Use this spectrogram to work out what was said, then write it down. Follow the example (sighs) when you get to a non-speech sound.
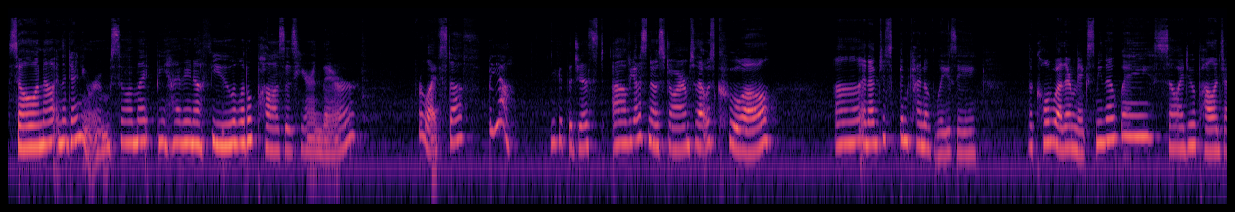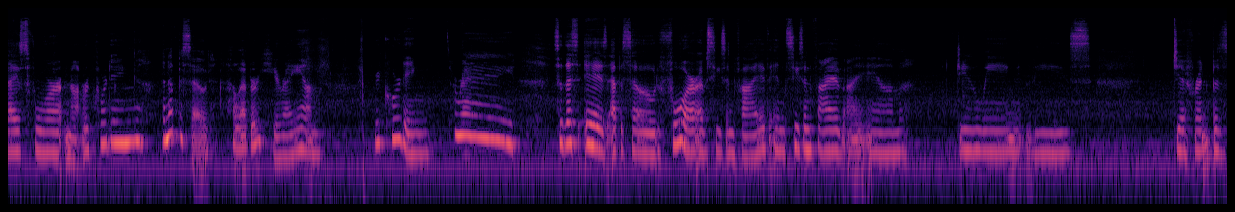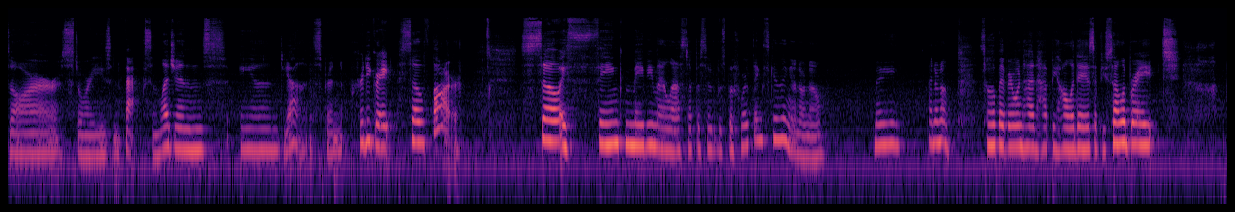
So I'm out in the dining room. So I might be having a few little pauses here and there for life stuff. But yeah, you get the gist. Uh, we got a snowstorm, so that was cool. Uh, and I've just been kind of lazy. The cold weather makes me that way, so I do apologize for not recording an episode. However, here I am recording. Hooray! So, this is episode four of season five. In season five, I am doing these different bizarre stories and facts and legends. And yeah, it's been pretty great so far. So, I think maybe my last episode was before Thanksgiving. I don't know. Maybe I don't know. So hope everyone had happy holidays if you celebrate.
